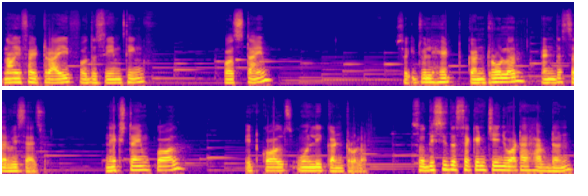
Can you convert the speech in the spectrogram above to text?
Now if I try for the same thing first time so it will hit controller and the service as well. Next time call it calls only controller so this is the second change what I have done.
